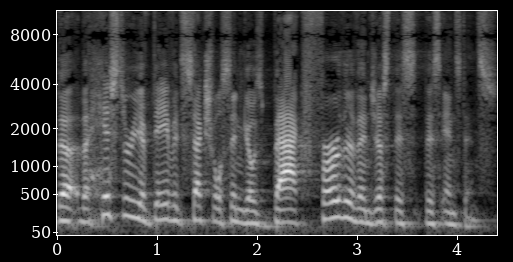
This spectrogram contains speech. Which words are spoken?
the, the history of David's sexual sin goes back further than just this, this instance.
